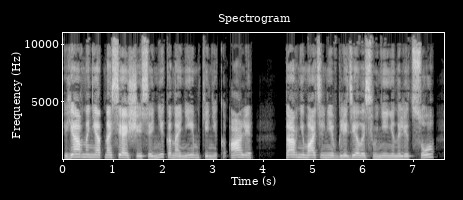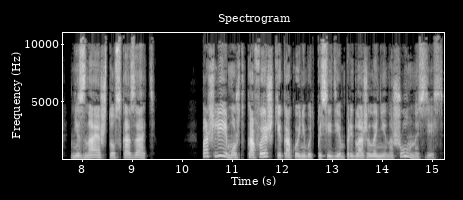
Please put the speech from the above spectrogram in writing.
явно не относящейся ни к анонимке, ни к Але, та внимательнее вгляделась в Нинино лицо, не зная, что сказать. «Пошли, может, в кафешке какой-нибудь посидим», — предложила Нина. «Шумно здесь».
